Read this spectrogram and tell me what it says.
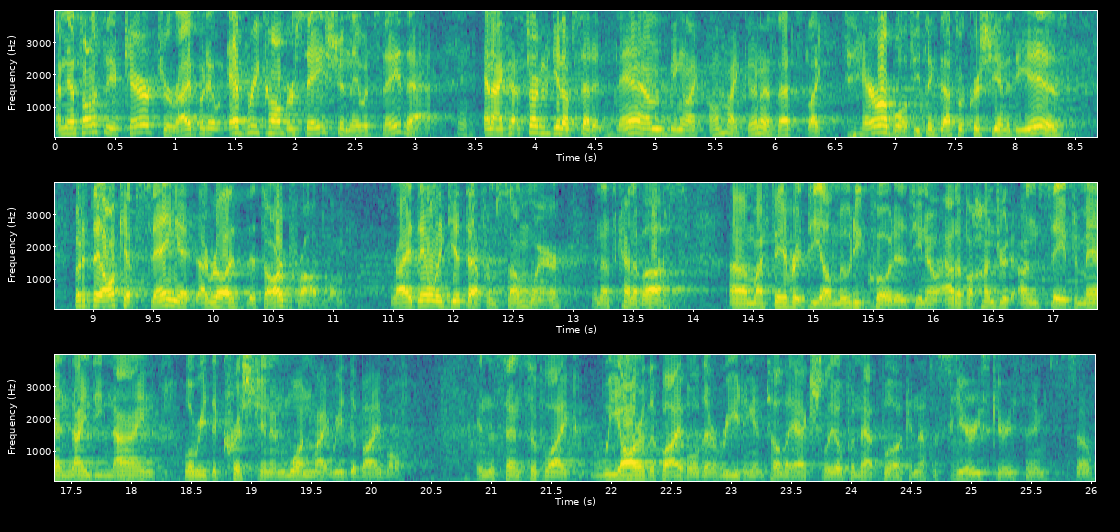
I mean, that's honestly a character, right? But at every conversation, they would say that. And I got, started to get upset at them, being like, oh my goodness, that's like terrible if you think that's what Christianity is. But if they all kept saying it, I realized that's our problem, right? They only get that from somewhere, and that's kind of us. Um, my favorite D.L. Moody quote is, you know, out of 100 unsaved men, 99 will read the Christian and one might read the Bible. In the sense of like, we are the Bible, they're reading it until they actually open that book, and that's a scary, scary thing. So,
